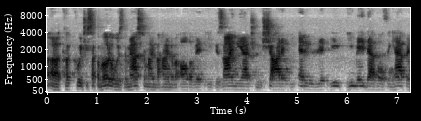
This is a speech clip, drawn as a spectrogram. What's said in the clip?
uh, Koichi Sakamoto was the mastermind behind all of it. He designed the action, he shot it, he edited it, he, he made that whole thing happen.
